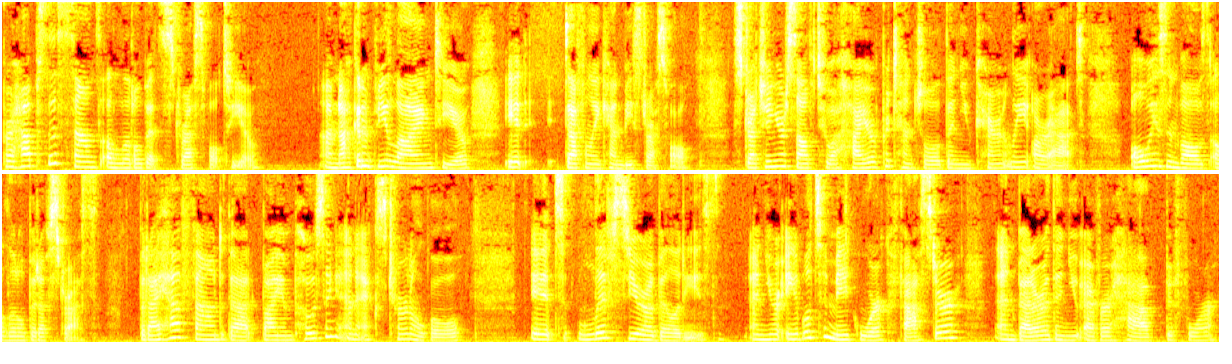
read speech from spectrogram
Perhaps this sounds a little bit stressful to you. I'm not going to be lying to you. It definitely can be stressful. Stretching yourself to a higher potential than you currently are at always involves a little bit of stress. But I have found that by imposing an external goal, it lifts your abilities and you're able to make work faster and better than you ever have before.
